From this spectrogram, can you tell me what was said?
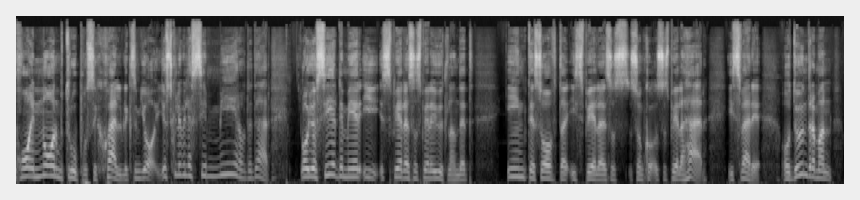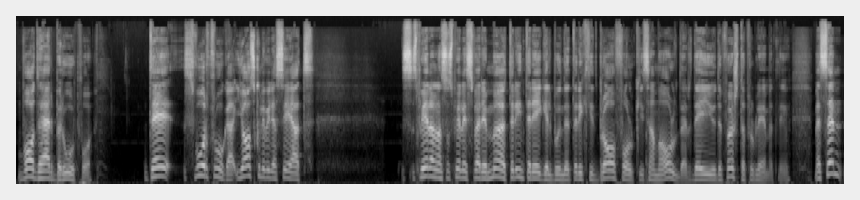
ha enorm tro på sig själv liksom. jag, jag skulle vilja se mer av det där. Och jag ser det mer i spelare som spelar i utlandet inte så ofta i spelare som, som, som spelar här, i Sverige. Och då undrar man vad det här beror på. Det är en svår fråga, jag skulle vilja säga att spelarna som spelar i Sverige möter inte regelbundet riktigt bra folk i samma ålder, det är ju det första problemet. nu Men sen,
